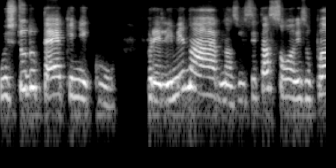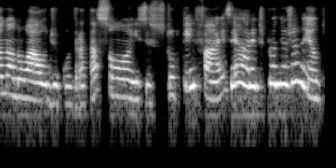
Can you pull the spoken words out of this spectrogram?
o estudo técnico preliminar nas licitações, o plano anual de contratações, isso tudo quem faz é a área de planejamento.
